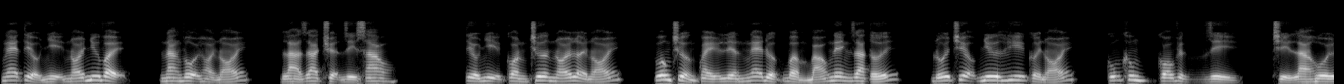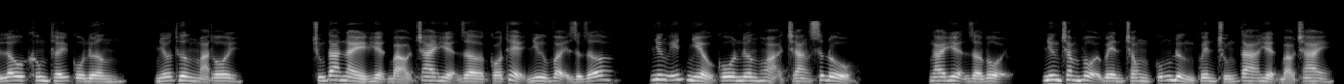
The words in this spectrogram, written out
Nghe tiểu nhị nói như vậy, nàng vội hỏi nói, là ra chuyện gì sao? Tiểu nhị còn chưa nói lời nói, vương trưởng quầy liền nghe được bẩm báo nên ra tới, đối triệu như hy cười nói, cũng không có việc gì, chỉ là hồi lâu không thấy cô nương, nhớ thương mà thôi. Chúng ta này hiện bảo trai hiện giờ có thể như vậy rực rỡ, nhưng ít nhiều cô nương họa trang sức đồ. Ngài hiện giờ vội, nhưng chăm vội bên trong cũng đừng quên chúng ta hiện bảo trai.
